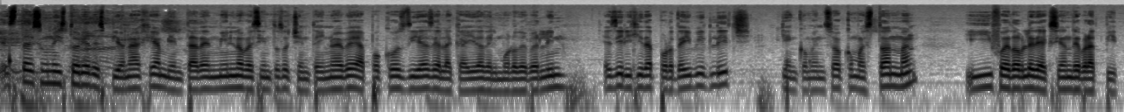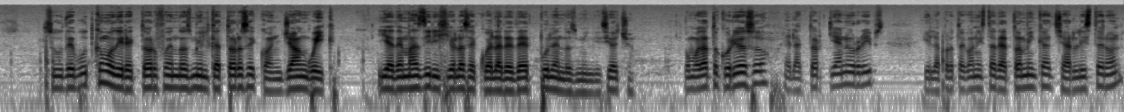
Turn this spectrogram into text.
Esta es una historia de espionaje ambientada en 1989 a pocos días de la caída del muro de Berlín. Es dirigida por David Leitch, quien comenzó como stuntman y fue doble de acción de Brad Pitt. Su debut como director fue en 2014 con John Wick y además dirigió la secuela de Deadpool en 2018. Como dato curioso, el actor Keanu Reeves y la protagonista de Atómica, Charlize Theron,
